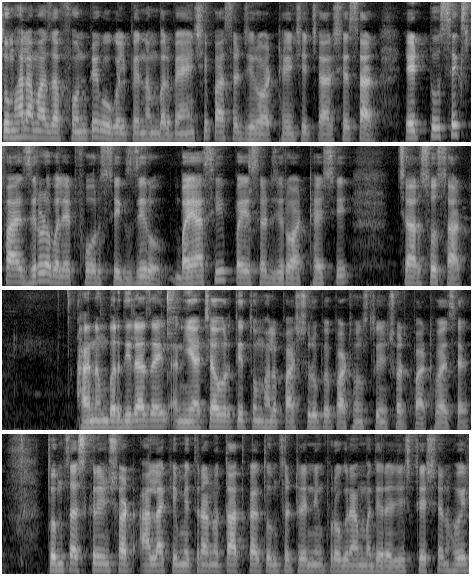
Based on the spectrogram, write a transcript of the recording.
तुम्हाला माझा फोनपे गुगल पे नंबर ब्याऐंशी पासष्ट झिरो अठ्ठ्याऐंशी चारशे साठ eight two six five zero double eight four six zero बयासी पैसष्ट झिरो अठ्ठ्याऐंशी चारशे साठ. हा नंबर दिला जाईल आणि याच्यावरती तुम्हाला पाचशे रुपये पाठवून स्क्रीनशॉट पाठवायचा आहे. तुमचा स्क्रीनशॉट आला की मित्रांनो तात्काळ तुमचं ट्रेनिंग प्रोग्राममध्ये रजिस्ट्रेशन होईल.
